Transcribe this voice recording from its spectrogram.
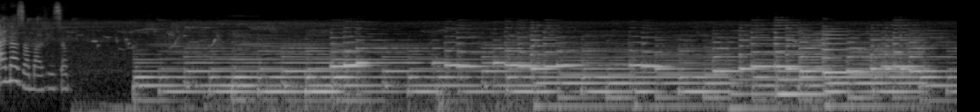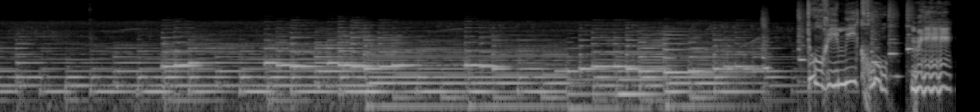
einer Sommerwiese. Ton Rémi Mais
